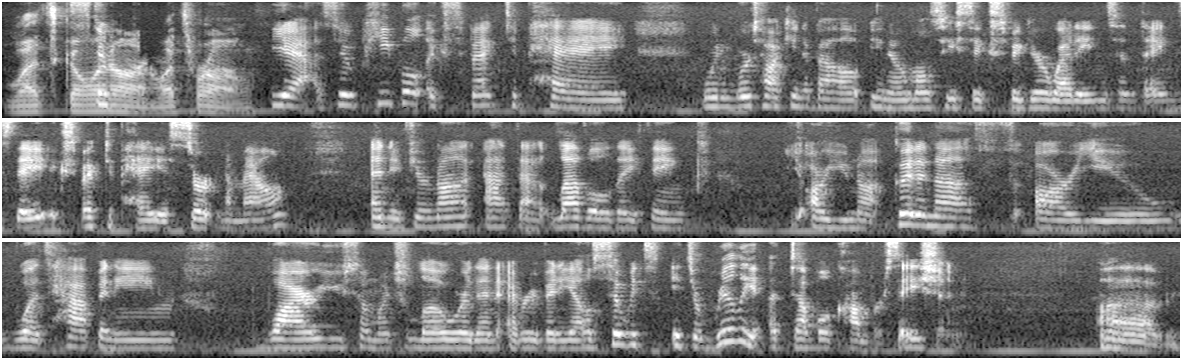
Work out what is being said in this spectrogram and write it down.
what's going so, on? What's wrong? Yeah, so people expect to pay when we're talking about you know multi six figure weddings and things. They expect to pay a certain amount, and if you're not at that level, they think, are you not good enough? Are you what's happening? Why are you so much lower than everybody else? So it's it's really a double conversation. Um,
